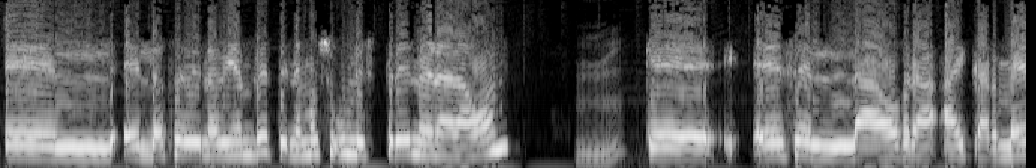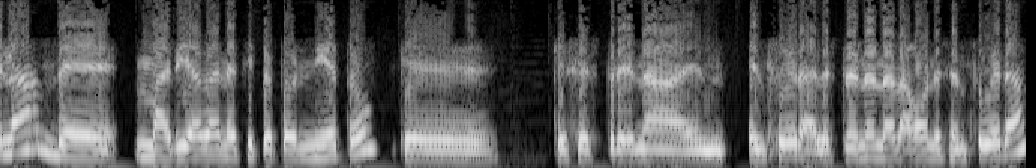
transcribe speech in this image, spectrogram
El, el 12 de noviembre tenemos un estreno en Aragón, Que es el- la obra Ay Carmela de María Danez y Pepón Nieto, que, que se estrena en, en Zuera. El estreno en Aragón es en Zuera,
